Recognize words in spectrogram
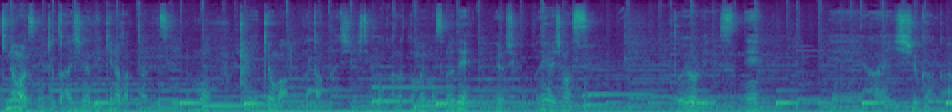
昨日はですねちょっと配信ができなかったんですけれども、えー、今日はまた配信していこうかなと思いますのでよろしくお願いします。土曜日ですね、えー、はい、1週間がよ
